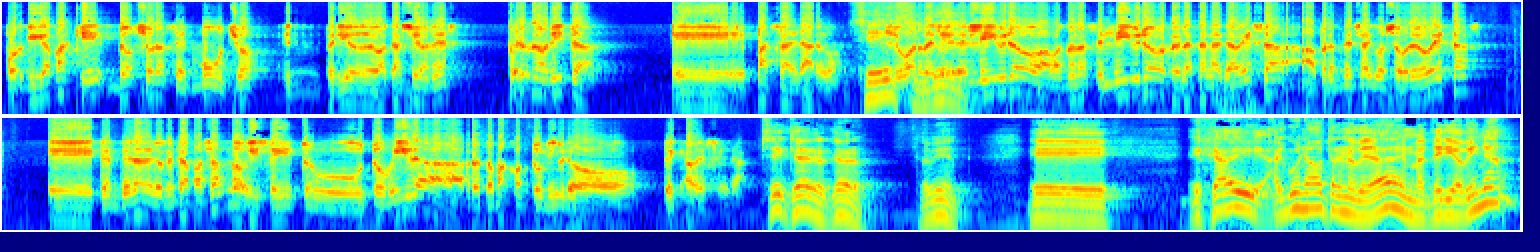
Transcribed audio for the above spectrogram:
porque capaz que dos horas es mucho en periodo de vacaciones, pero una horita eh, pasa de largo. Sí, en lugar de leer el libro, abandonás el libro, relajás la cabeza, aprendés algo sobre ovejas, eh, te enterás de lo que está pasando y seguís tu, tu vida, retomás con tu libro de cabecera. Sí, claro, claro. Está bien. Eh, eh, Javi, ¿alguna otra novedad en materia ovina?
